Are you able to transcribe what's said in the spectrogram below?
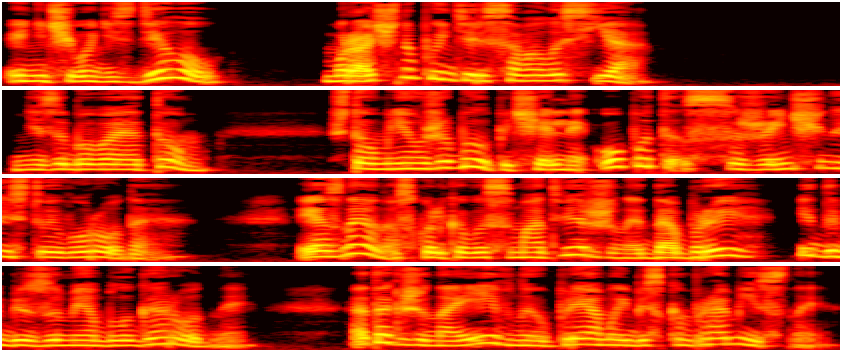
и ничего не сделал? Мрачно поинтересовалась я. Не забывая о том, что у меня уже был печальный опыт с женщиной из твоего рода. Я знаю, насколько вы самоотвержены, добры и до безумия благородны, а также наивны, упрямы и бескомпромиссны.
